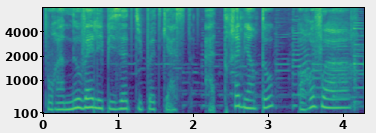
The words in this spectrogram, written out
pour un nouvel épisode du podcast. À très bientôt. Au revoir.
